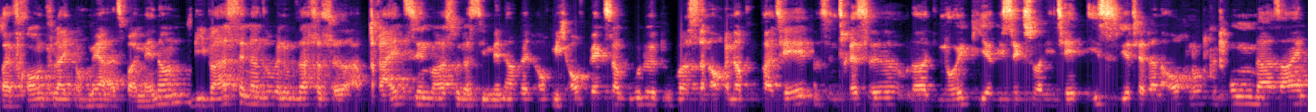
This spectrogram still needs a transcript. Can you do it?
bei Frauen vielleicht noch mehr als bei Männern. Wie war es denn dann so, wenn du gesagt hast, äh, ab 13 war es so, dass die Männerwelt auf mich aufmerksam wurde, du warst dann auch in der Pubertät, das Interesse oder die Neugier, wie Sexualität ist, wird ja dann auch notgedrungen da sein.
